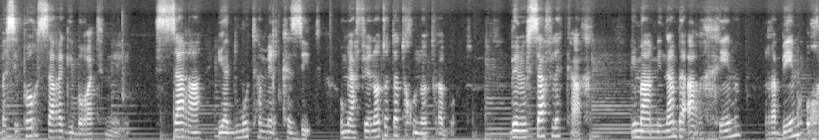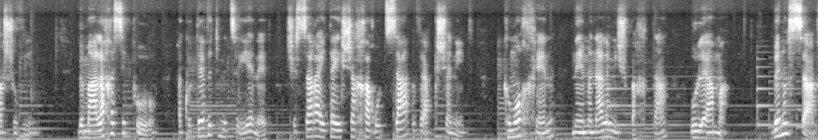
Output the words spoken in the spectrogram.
בסיפור שרה גיבורת נילי. שרה היא הדמות המרכזית, ומאפיינות אותה תכונות רבות. בנוסף לכך, היא מאמינה בערכים רבים וחשובים. במהלך הסיפור, הכותבת מציינת ששרה הייתה אישה חרוצה ועקשנית, כמו כן נאמנה למשפחתה ולעמה. בנוסף,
